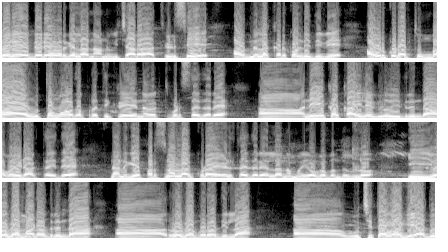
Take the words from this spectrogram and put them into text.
ಬೇರೆ ಬೇರೆಯವ್ರಿಗೆಲ್ಲ ನಾನು ವಿಚಾರ ತಿಳಿಸಿ ಅವ್ರನ್ನೆಲ್ಲ ಕರ್ಕೊಂಡಿದ್ದೀವಿ. ಅವ್ರು ಕೂಡ ತುಂಬಾ ಉತ್ತಮವಾದ ಪ್ರತಿಕ್ರಿಯೆಯನ್ನು ವ್ಯಕ್ತಪಡಿಸ್ತಾ ಇದ್ದಾರೆ. ಅನೇಕ ಕಾಯಿಲೆಗಳು ಇದರಿಂದ ಅವಾಯ್ಡ್ ಆಗ್ತಾ ಇದೆ. ನನಗೆ ಪರ್ಸನಲ್ ಆಗಿ ಕೂಡ ಹೇಳ್ತಾ ಇದ್ದಾರೆ ಎಲ್ಲ ನಮ್ಮ ಯೋಗ ಬಂಧುಗಳು. ಈ ಯೋಗ ಮಾಡೋದ್ರಿಂದ ರೋಗ ಬರೋದಿಲ್ಲ. ಉಚಿತವಾಗಿ ಅದು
